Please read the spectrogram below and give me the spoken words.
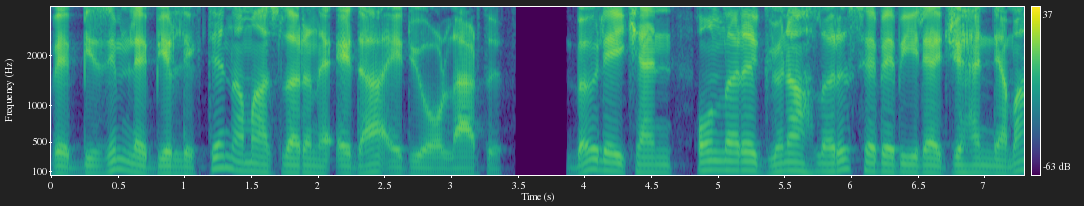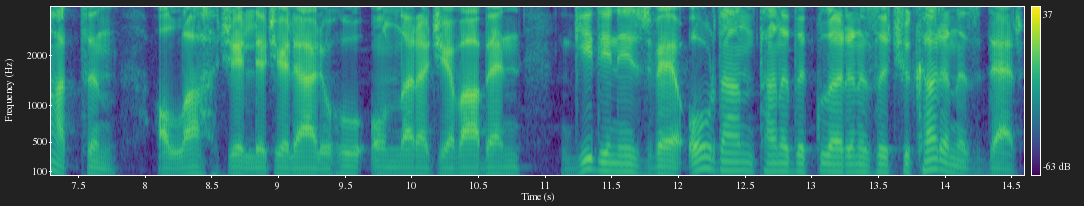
ve bizimle birlikte namazlarını eda ediyorlardı. Böyleyken onları günahları sebebiyle cehenneme attın. Allah Celle Celaluhu onlara cevaben, gidiniz ve oradan tanıdıklarınızı çıkarınız der.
